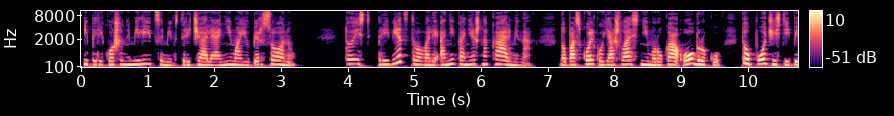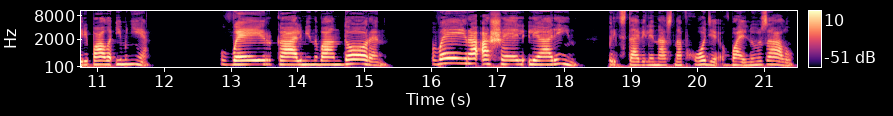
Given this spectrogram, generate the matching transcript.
и перекошенными лицами встречали они мою персону. То есть приветствовали они, конечно, Кальмина, но поскольку я шла с ним рука об руку, то почестей перепало и мне. «Вейр Кальмин Ван Дорен!» Вейра Ашель Леорин представили нас на входе в бальную залу.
